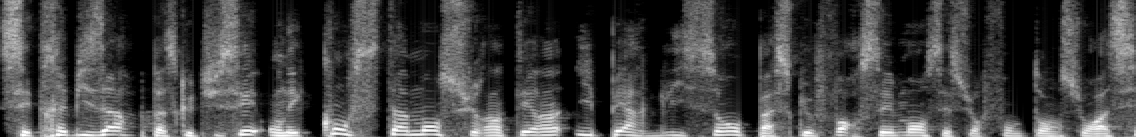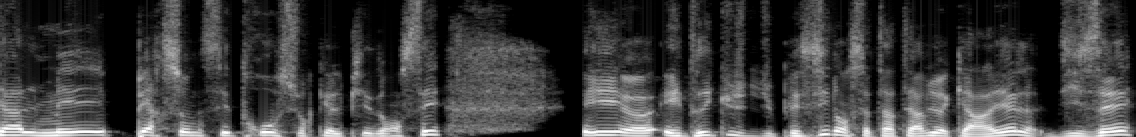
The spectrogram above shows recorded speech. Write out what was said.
c'est très bizarre parce que tu sais, on est constamment sur un terrain hyper glissant parce que forcément c'est sur fond de tension raciale, mais personne ne sait trop sur quel pied danser. Et, euh, Dricus Duplessis, dans cette interview avec Ariel, disait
